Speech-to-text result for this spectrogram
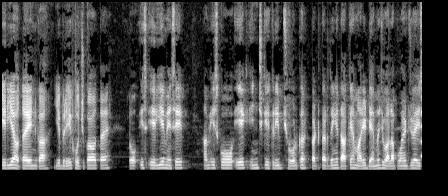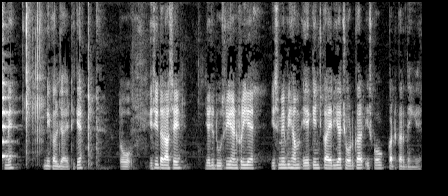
एरिया होता है इनका, ये ब्रेक हो चुका होता है। तो इस एरिए में से हम इसको एक इंच के करीब छोड़कर कट कर देंगे ताकि हमारी डैमेज वाला पॉइंट जो है इसमें निकल जाए, ठीक है? तो इसी तरह से ये जो दूसरी हैंड फ्री है, इसमें भी हम एक इंच का एरिया छोड़कर इसको कट कर देंगे।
